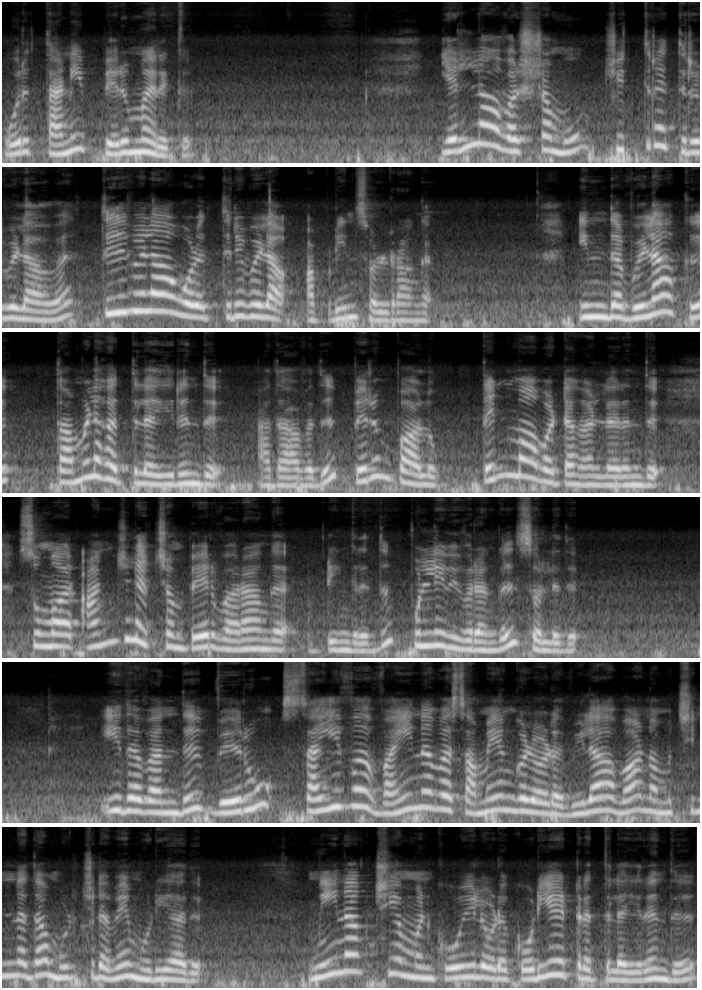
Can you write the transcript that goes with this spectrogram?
ஒரு தனி பெருமை இருக்குது எல்லா வருஷமும் சித்திரை திருவிழாவை திருவிழாவோட திருவிழா அப்படின்னு சொல்கிறாங்க இந்த விழாக்கு தமிழகத்தில் இருந்து அதாவது பெரும்பாலும் தென் மாவட்டங்கள்லேருந்து சுமார் அஞ்சு லட்சம் பேர் வராங்க அப்படிங்கிறது புள்ளி விவரங்கள் சொல்லுது. இதை வந்து வெறும் சைவ வைணவ சமயங்களோட விழாவாக நம்ம சின்னதாக முடிச்சிடவே முடியாது. மீனாட்சி அம்மன் கோயிலோட கொடியேற்றத்தில் இருந்து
